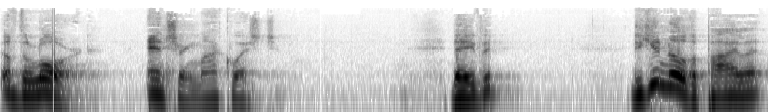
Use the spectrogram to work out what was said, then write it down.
of the Lord answering my question. David, do you know the pilot?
